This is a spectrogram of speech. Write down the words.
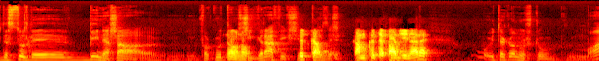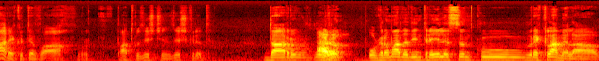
destul de bine așa făcut Nu, nu. și grafic și Cât cam, poze. și- cam câte pagini are? Uite că nu știu, are câteva, 40-50 cred. Dar o, Are. gră, o grămadă dintre ele sunt cu reclame la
